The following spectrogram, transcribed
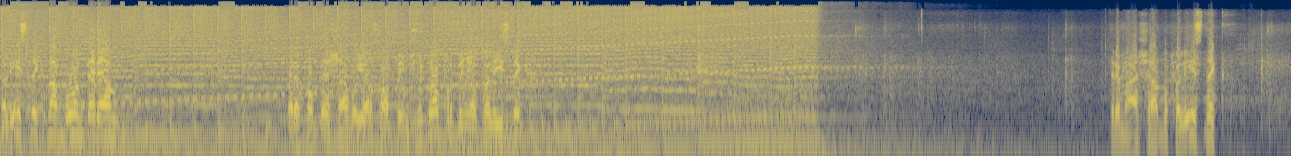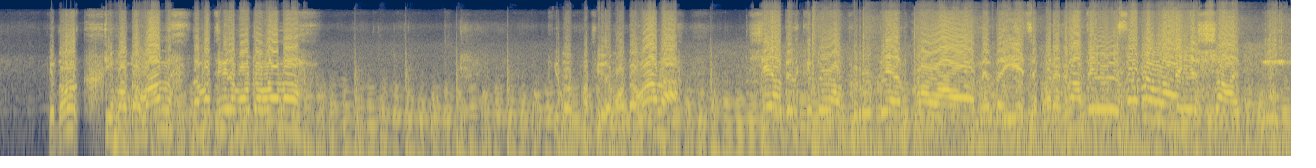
Колісник на Бондаря. Перехоплює шайбу Ярослав Тимченко. Проти нього колісник. Тримає шайбу колісник. Кидок. І Молдаван на Матвія Молдавана. Кидок Матвія Молдавана. Ще один кидок. Руденко не вдається переграти. Забиває шайбу.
